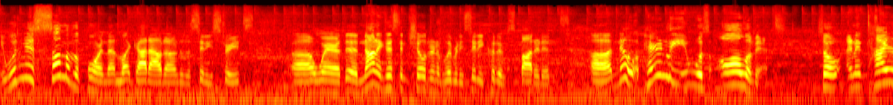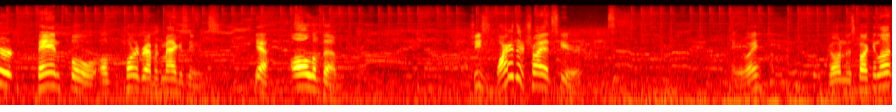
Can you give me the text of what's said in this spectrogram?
it wasn't just some of the porn that got out onto the city streets, uh, where the non-existent children of Liberty City could have spotted it. Uh, no, apparently it was all of it. So an entire van full of pornographic magazines. Yeah, all of them. Jesus, why are there triads here? Anyway, going to this parking lot.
